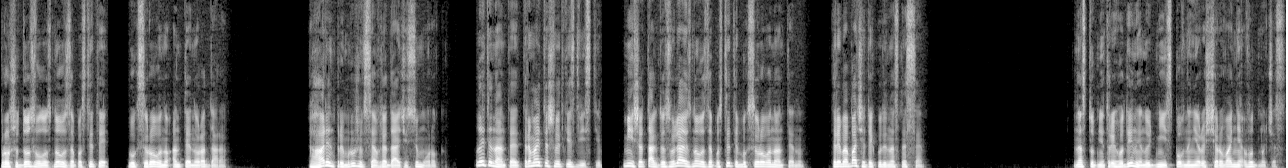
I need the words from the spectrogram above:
Прошу дозволу знову запустити буксировану антенну радара. Гагарін примружився, вглядаючись у морок. Лейтенанте, тримайте швидкість 200. Міша, так, дозволяю знову запустити буксировану антенну. Треба бачити, куди нас несе. Наступні три години нудні й сповнені розчарування водночас.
